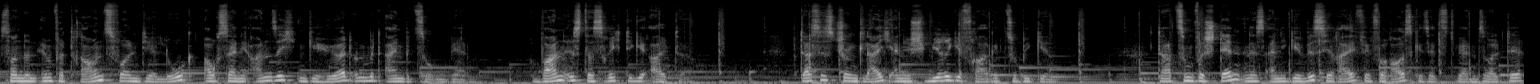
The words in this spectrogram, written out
sondern im vertrauensvollen Dialog auch seine Ansichten gehört und mit einbezogen werden. Wann ist das richtige Alter? Das ist schon gleich eine schwierige Frage zu Beginn. Da zum Verständnis eine gewisse Reife vorausgesetzt werden sollte,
